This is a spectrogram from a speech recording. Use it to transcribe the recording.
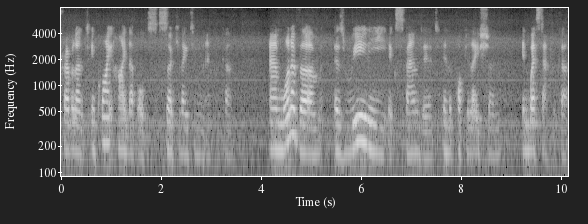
prevalent in quite high levels circulating in Africa. And one of them has really expanded in the population in West Africa.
